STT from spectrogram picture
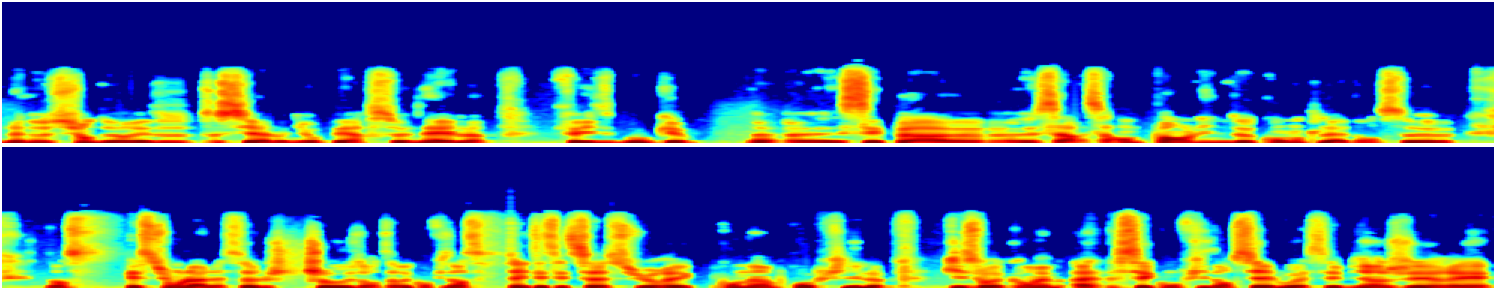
la notion de réseau social au niveau personnel, Facebook, euh, c'est pas, euh, ça, ça rentre pas en ligne de compte là dans ce, dans cette question-là. La seule chose en termes de confidentialité, c'est de s'assurer qu'on a un profil qui soit quand même assez confidentiel ou assez bien géré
